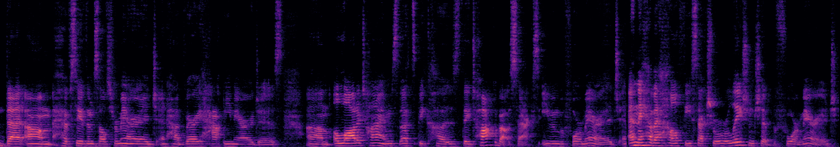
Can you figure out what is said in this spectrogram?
that um, have saved themselves for marriage and had very happy marriages. Um, a lot of times that's because they talk about sex even before marriage and they have a healthy sexual relationship before marriage.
